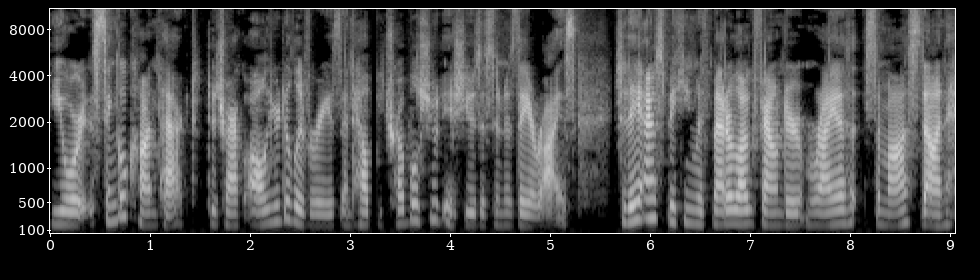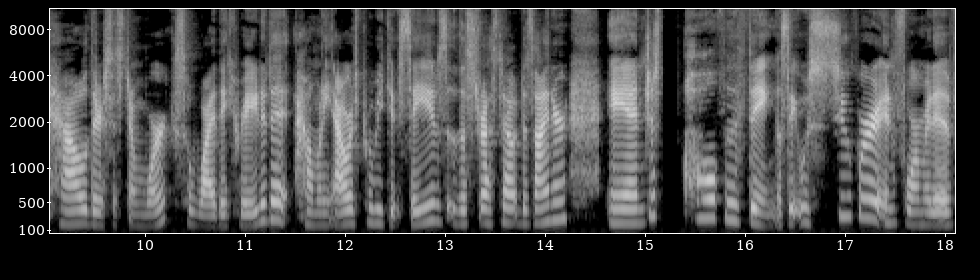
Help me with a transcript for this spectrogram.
your single contact to track all your deliveries and help you troubleshoot issues as soon as they arise. Today I'm speaking with MaterLog founder Mariah Samost on how their system works, why they created it, how many hours per week it saves the stressed out designer, and just all the things. It was super informative.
